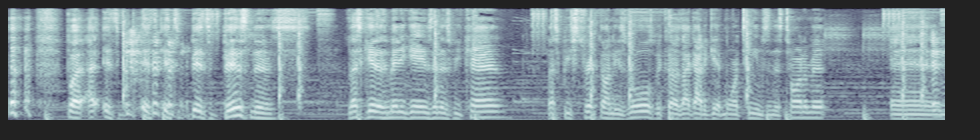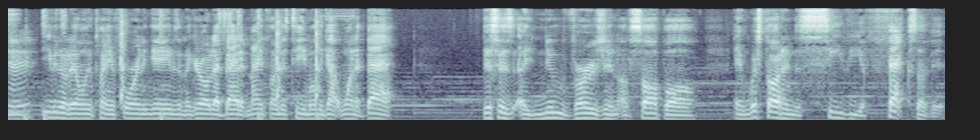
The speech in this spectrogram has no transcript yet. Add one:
but it's it's, it's it's business. Let's get as many games in as we can. Let's be strict on these rules because I got to get more teams in this tournament. And Mhm. even though they're only playing four inning games, and the girl that batted ninth on this team only got one at bat, this is a new version of softball, and we're starting to see the effects of it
